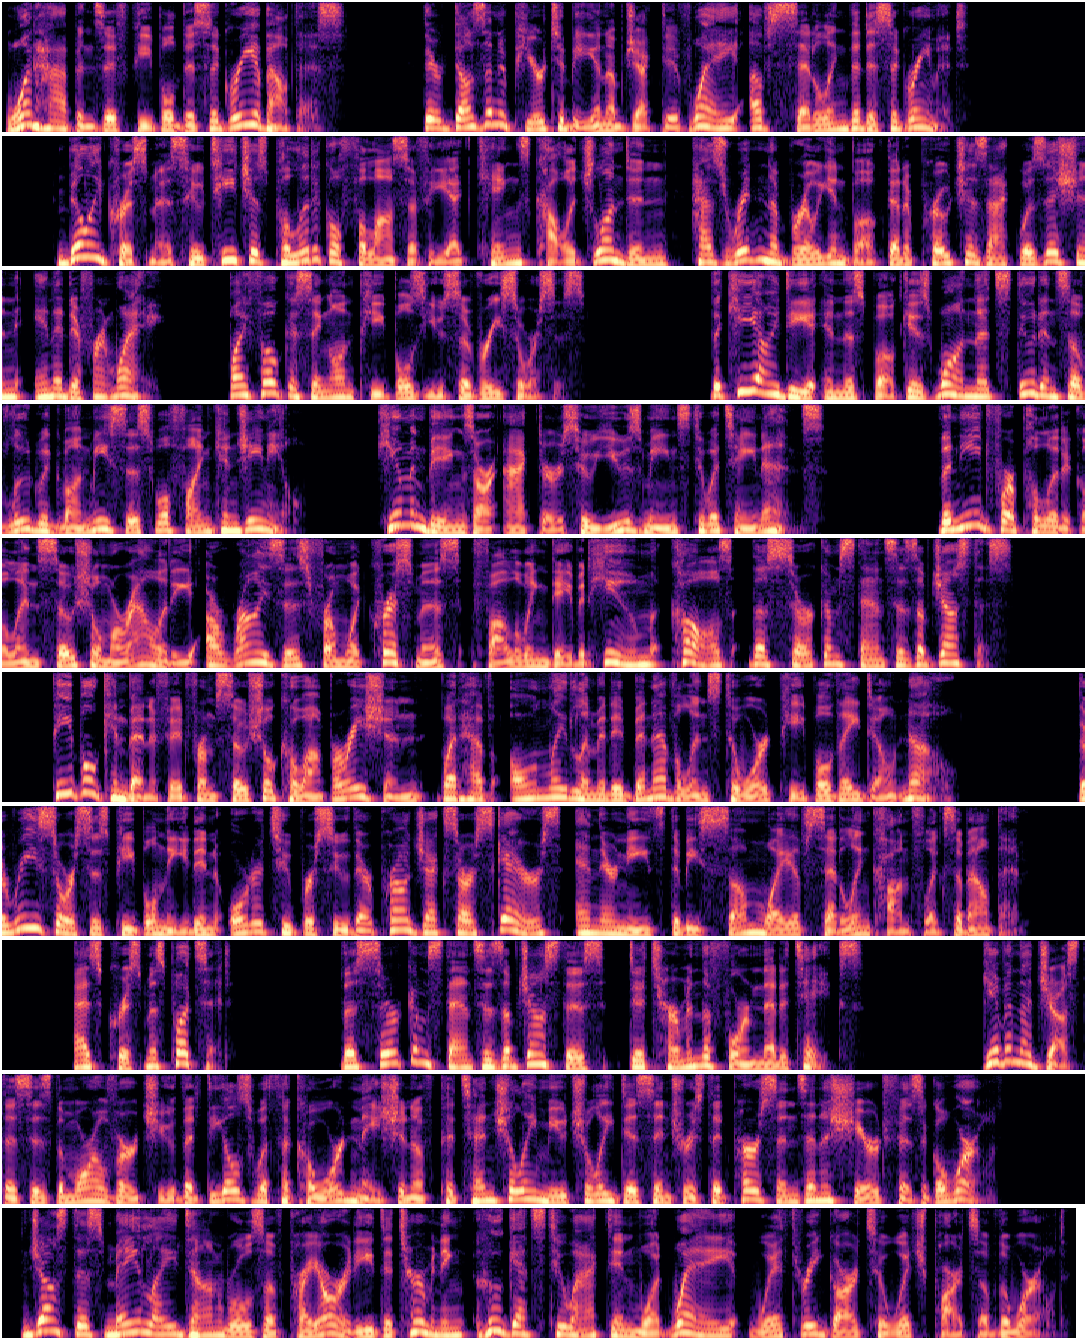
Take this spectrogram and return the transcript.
What happens if people disagree about this? There doesn't appear to be an objective way of settling the disagreement. Billy Christmas, who teaches political philosophy at King's College London, has written a brilliant book that approaches acquisition in a different way by focusing on people's use of resources. The key idea in this book is one that students of Ludwig von Mises will find congenial. Human beings are actors who use means to attain ends. The need for political and social morality arises from what Christmas, following David Hume, calls the circumstances of justice. People can benefit from social cooperation, but have only limited benevolence toward people they don't know. The resources people need in order to pursue their projects are scarce, and there needs to be some way of settling conflicts about them. As Christmas puts it, the circumstances of justice determine the form that it takes. Given that justice is the moral virtue that deals with the coordination of potentially mutually disinterested persons in a shared physical world, Justice may lay down rules of priority determining who gets to act in what way with regard to which parts of the world.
